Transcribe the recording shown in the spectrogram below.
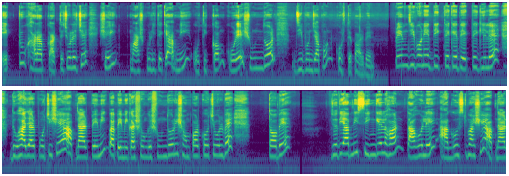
একটু খারাপ কাটতে চলেছে, সেই মাসগুলি থেকে আপনি অতিক্রম করে সুন্দর জীবনযাপন করতে পারবেন। প্রেম জীবনের দিক থেকে দেখতে গেলে দু হাজার পঁচিশে আপনার প্রেমিক বা প্রেমিকার সঙ্গে সুন্দরই সম্পর্ক চলবে। তবে যদি আপনি সিঙ্গেল হন, তাহলে আগস্ট মাসে আপনার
